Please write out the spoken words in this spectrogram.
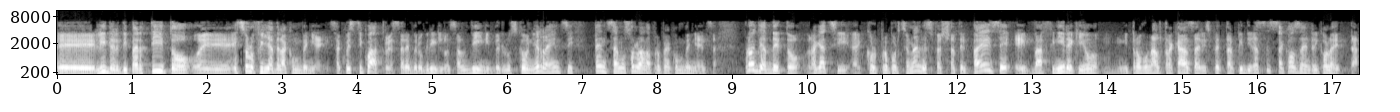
eh, leader di partito eh, è solo figlia della convenienza. Questi quattro, che sarebbero Grillo, Salvini, Berlusconi e Renzi, pensano solo alla propria convenienza. Prodi ha detto, ragazzi, eh, col proporzionale sfasciate il paese e va a finire che io mi trovo un'altra casa rispetto al PD. La stessa cosa Enrico Letta.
